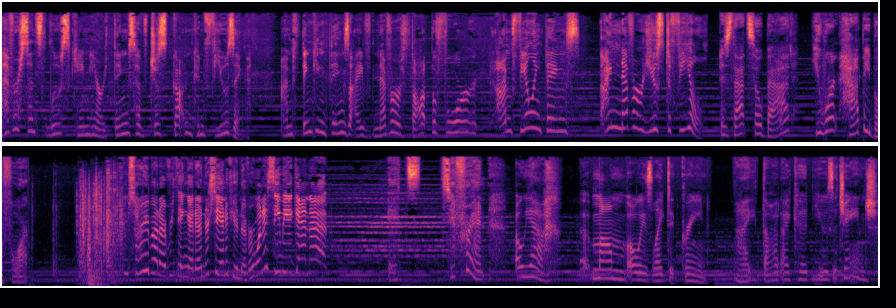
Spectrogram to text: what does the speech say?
Ever since Luz came here, things have just gotten confusing. I'm thinking things I've never thought before. I'm feeling things I never used to feel. Is that so bad? You weren't happy before. I'm sorry about everything. I'd understand if you never want to see me again. Uh, it's different. Oh, yeah. Uh, Mom always liked it green. I thought I could use a change.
